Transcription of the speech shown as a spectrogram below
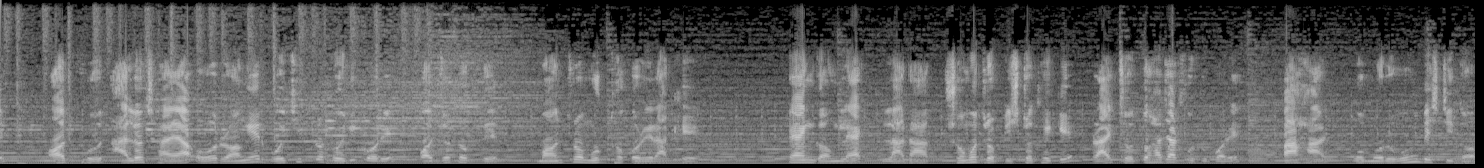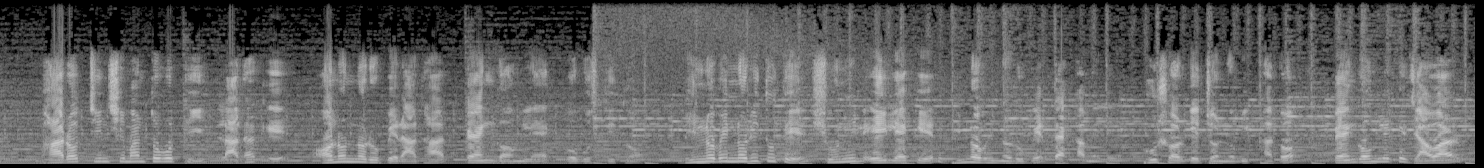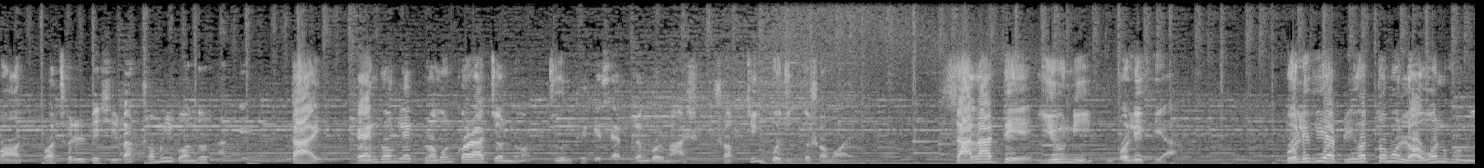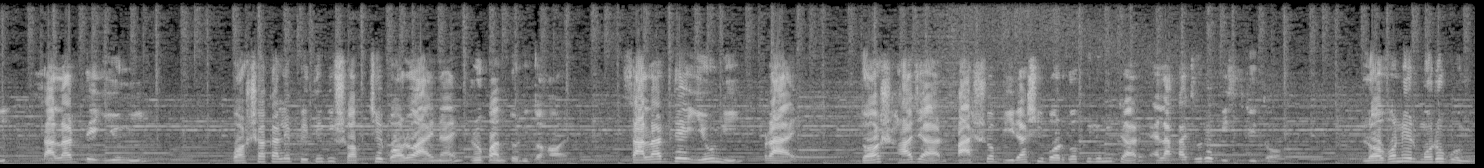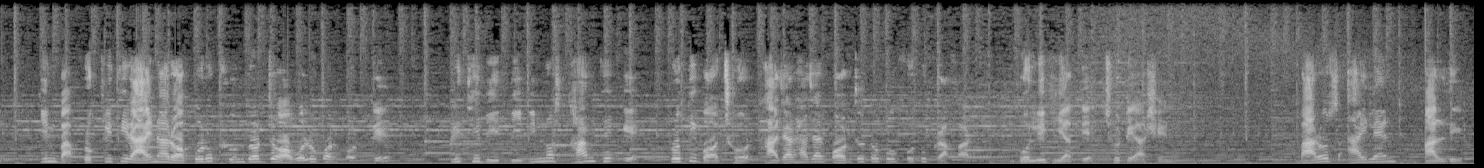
অদ্ভুত আলো, ছায়া ও রঙের বৈচিত্র্য তৈরি করে পর্যটকদের মন্ত্রমুগ্ধ করে রাখে। প্যাংগং লেক, লাদাখ সমুদ্রপৃষ্ঠ থেকে প্রায় চোদ্দ হাজার ফুট উপরে পাহাড় ও মরুভূমি বেষ্টিত ভারত চীন সীমান্তবর্তী লাদাখে অনন্য রূপের আধার, প্যাংগং লেক অবস্থিত। ভিন্ন ভিন্ন ঋতুতে সুনীল এই লেকের ভিন্ন ভিন্ন রূপের দেখা মেলে। ভূস্বর্গের জন্য বিখ্যাত, প্যাংগং লেকে যাওয়ার পথ বছরের বেশিরভাগ সময়ই বন্ধ থাকে। তাই প্যাংগং লেক ভ্রমণ করার জন্য জুন থেকে সেপ্টেম্বর মাস সবচেয়ে উপযুক্ত সময়। সালার দে ইউনি বলিভিয়া। বলিভিয়ার বৃহত্তম লবণভূমি সালার দে ইউনি বর্ষাকালে পৃথিবীর সবচেয়ে বড় আয়নায় রূপান্তরিত হয়। সালার দে ইউনি প্রায় দশ হাজার পাঁচশো বিরাশি বর্গ কিলোমিটার এলাকা জুড়ে বিস্তৃত। লবণের মরুভূমি কিংবা প্রকৃতির আয়নার অপরূপ সৌন্দর্য অবলোকন করতে পৃথিবীর বিভিন্ন স্থান থেকে প্রতি বছর হাজার হাজার পর্যটক ও ফটোগ্রাফার বলিভিয়াতে ছুটে আসেন। বারোস আইল্যান্ড, মালদ্বীপ।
